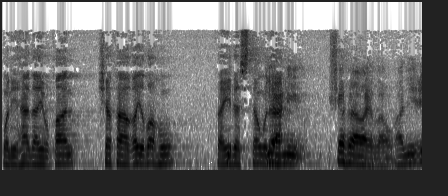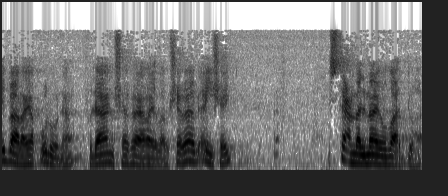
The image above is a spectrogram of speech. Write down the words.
ولهذا يقال شفى غيظه فإذا استولى يعني شفى غيظه. هذه عبارة يقولونها فلان شفى غيظه. شفى بأي شيء؟ استعمل ما يضادها.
